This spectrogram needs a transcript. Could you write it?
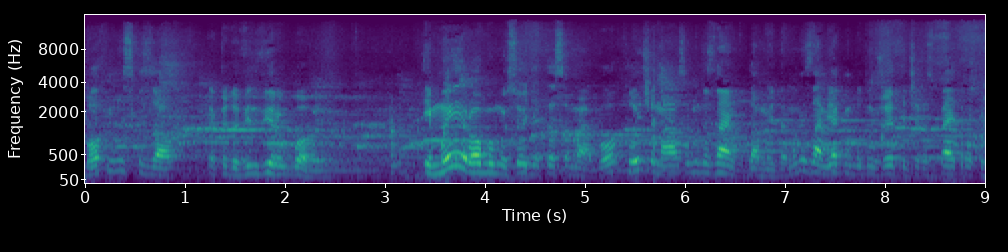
Бог мені сказав, я піду, він вірив Богові. І ми робимо сьогодні те саме. Бог кличе нас, і ми не знаємо, куди ми йдемо. Ми не знаємо, як ми будемо жити через 5 років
